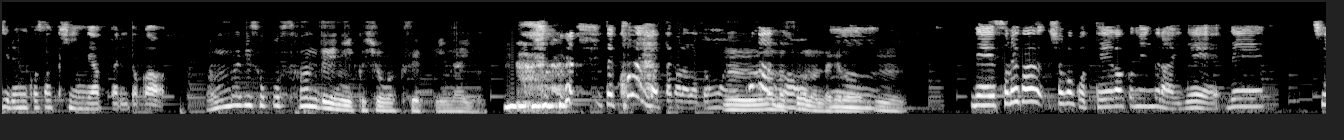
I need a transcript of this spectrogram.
橋留美子作品であったりとか、あんまりそこサンデーに行く小学生っていないよね。でコナンだったからだと思うよ。うん、コナンの。まあそうなんだけど。で、それが小学校低学年ぐらいで、で、中、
